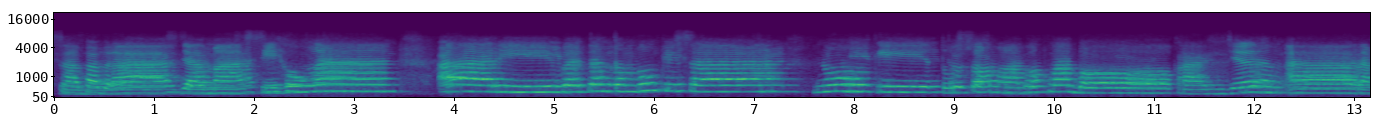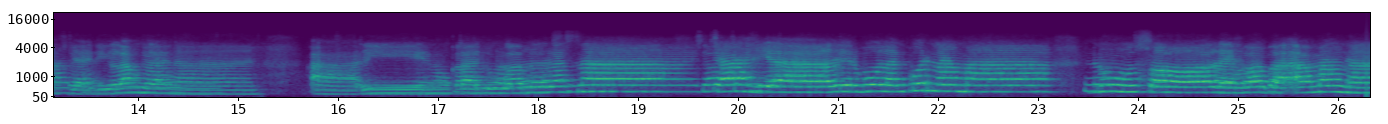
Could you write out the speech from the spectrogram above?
Sabelas jalma sihungan Ari beteng kembung pisan Nu kitu sok mabok-mabok Kanjeng arak jadi langganan. Ari nu kadua belasna Cahya lir bulan purnama. Nu soleh loba amalna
